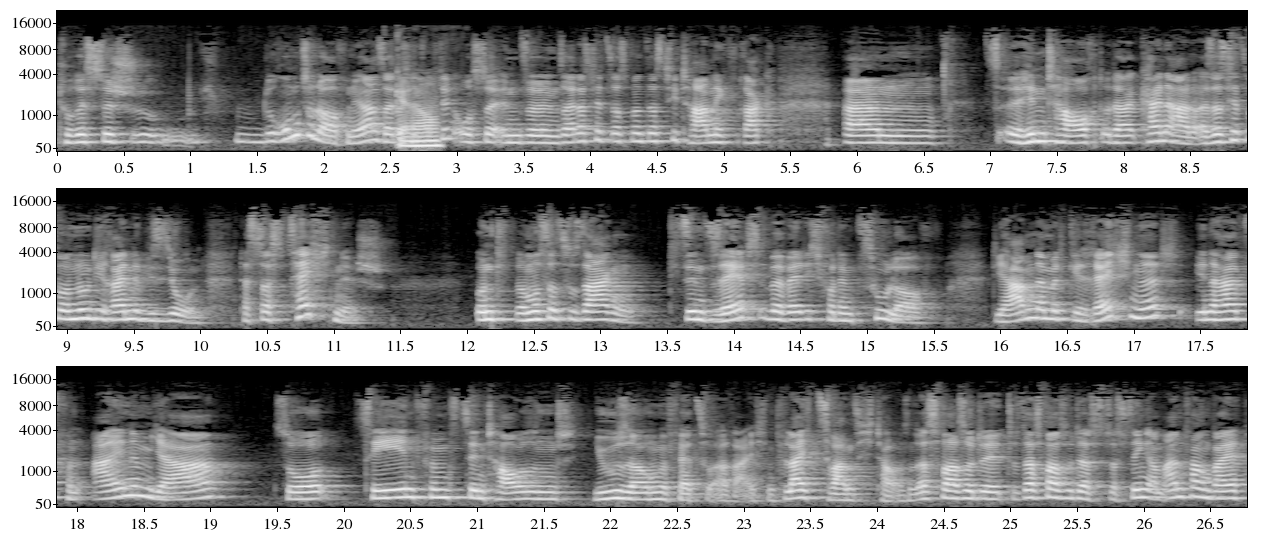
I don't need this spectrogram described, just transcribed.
touristisch äh, rumzulaufen, ja, sei das Genau. jetzt auf den Osterinseln, sei das jetzt, dass man das Titanic-Wrack ähm, äh, hintaucht oder keine Ahnung. Also das ist jetzt mal nur die reine Vision. Dass das technisch und man muss dazu sagen, sind selbst überwältigt vor dem Zulauf. Die haben damit gerechnet, innerhalb von einem Jahr so 10, 15.000 User ungefähr zu erreichen. Vielleicht 20.000. Das war so, die, das, war so das, das Ding am Anfang, weil,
